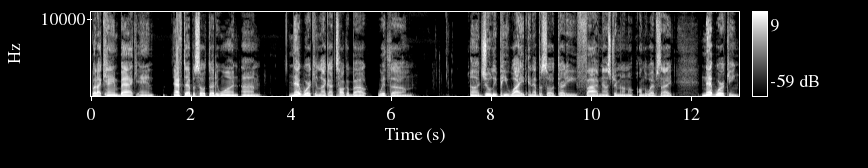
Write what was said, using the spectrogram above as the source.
But I came back and after episode 31, um, networking, like I talk about with um, uh, Julie P. White in episode 35, now streaming on the, on the website. Networking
